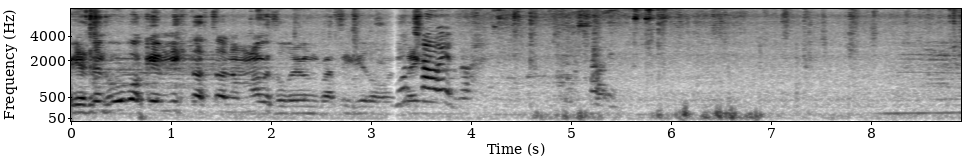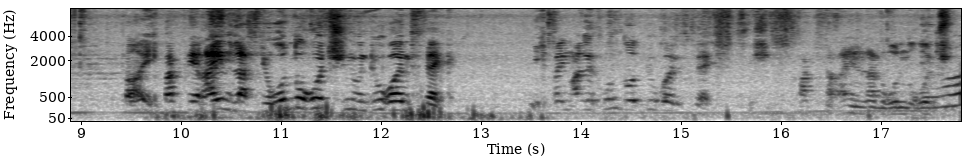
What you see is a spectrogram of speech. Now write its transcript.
Und jetzt nicht rübergehen, nicht, dass da eine Maus oder irgendwas sich wieder มุด weg. เช้าเอ็ดเหรอมุดเช้าเอ็ด Da, ich pack dir rein, lass die runterrutschen und du räumst weg. Ich bring alles runter und du räumst weg. Ich pack da rein, lass runterrutschen. โอ้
